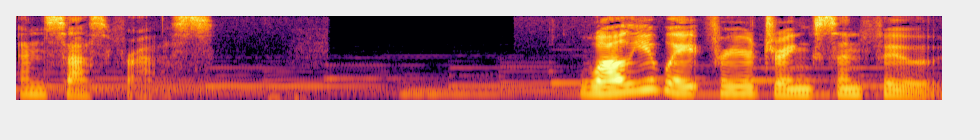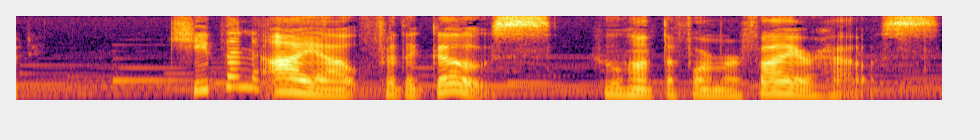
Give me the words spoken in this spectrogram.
and sassafras. While you wait for your drinks and food, keep an eye out for the ghosts who haunt the former firehouse.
